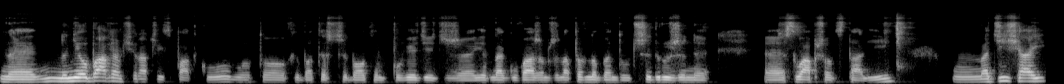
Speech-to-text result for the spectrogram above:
E, no nie obawiam się raczej spadku, bo to chyba też trzeba o tym powiedzieć, że jednak uważam, że na pewno będą trzy drużyny e, słabsze od stali. Na dzisiaj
